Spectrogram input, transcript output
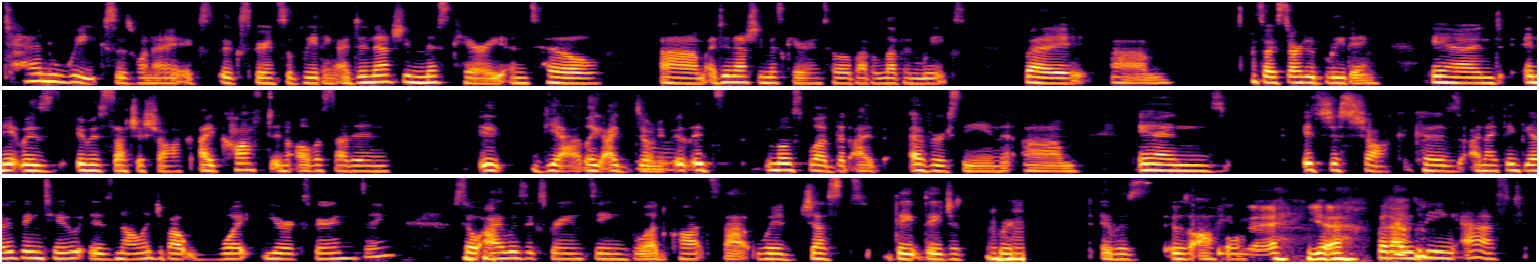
10 weeks is when I ex- experienced the bleeding. I didn't actually miscarry until um, I didn't actually miscarry until about 11 weeks, but um, so I started bleeding, and and it was it was such a shock. I coughed, and all of a sudden, it yeah, like I don't. Oh. It, it's most blood that I've ever seen, um, and it's just shock because and i think the other thing too is knowledge about what you're experiencing so Mhm. i was experiencing blood clots that would just they they just were Mhm. it was it was awful Yeah. but i was being asked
